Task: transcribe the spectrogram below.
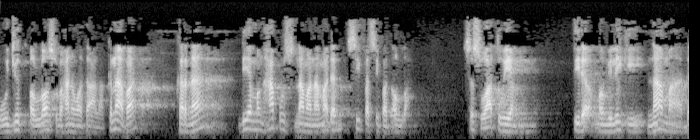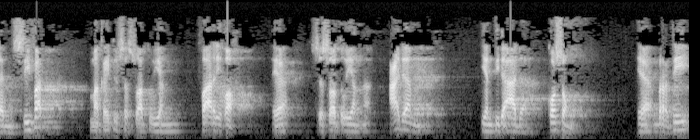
wujud Allah Subhanahu wa taala. Kenapa? Karena dia menghapus nama-nama dan sifat-sifat Allah. Sesuatu yang tidak memiliki nama dan sifat, maka itu sesuatu yang fariqah, ya, sesuatu yang adam, yang tidak ada, kosong. Ya, berarti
